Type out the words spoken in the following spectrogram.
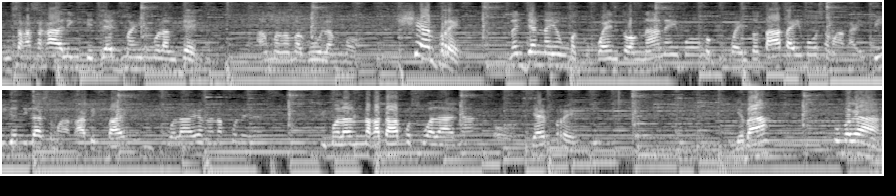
kung sakasakaling didedmahin mo lang din ang mga magulang mo. Siyempre, nandyan na yung magkukwento ang nanay mo, magkukwento tatay mo sa mga kaibigan nila, sa mga kapitbahay. Wala yung anak ko na yan. Simula nung nakatapos, wala na. O, siyempre. Di ba? Kumbaga,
